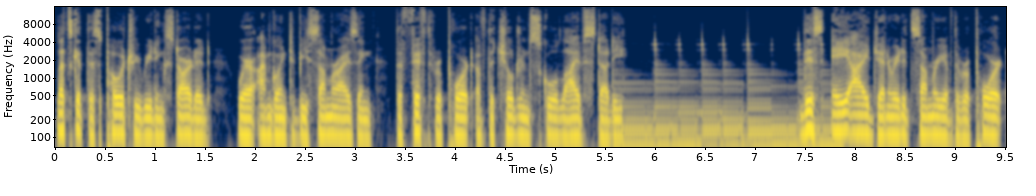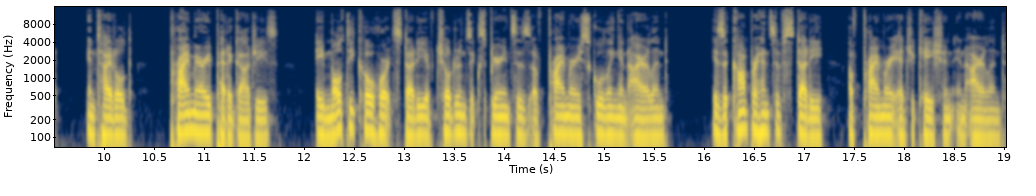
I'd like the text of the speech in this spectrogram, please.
let's get this poetry reading started where I'm going to be summarizing the fifth report of the Children's School Lives study. This AI generated summary of the report, entitled Primary Pedagogies, a multi cohort study of children's experiences of primary schooling in Ireland, is a comprehensive study of primary education in Ireland.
